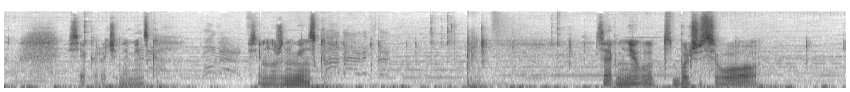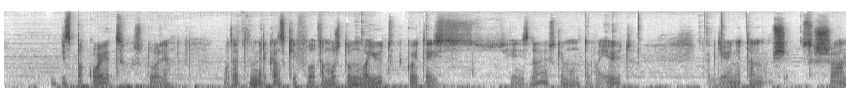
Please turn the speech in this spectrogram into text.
Все, короче, на Минск. Всем нужен Минск. Так, мне вот больше всего беспокоит, что ли, вот этот американский флот. А может он воюет какой-то из... Я не знаю, с кем он там воюет. Так, где они там вообще? США.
